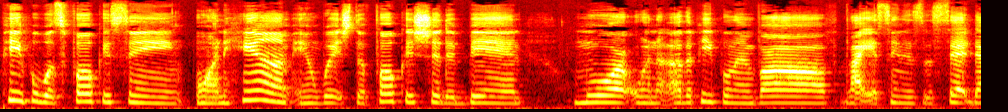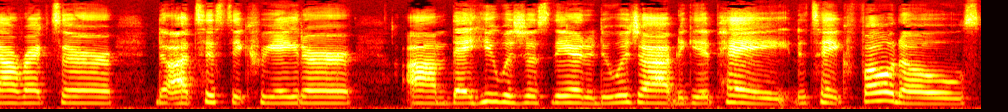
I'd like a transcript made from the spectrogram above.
people was focusing on him in which the focus should have been more on the other people involved, like as seen as the set director, the artistic creator, um, that he was just there to do a job to get paid, to take photos,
